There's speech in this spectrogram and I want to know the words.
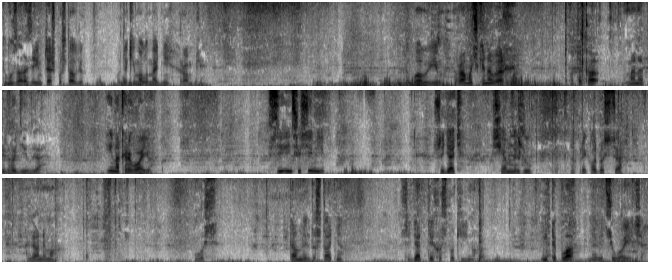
Тому зараз я їм теж поставлю отакі маломедні рамки. Добавив їм рамочки наверх. Отака в мене підгодівля. І накриваю. Всі інші сім'ї сидять ще внизу. Наприклад, ось ця. Глянемо. Ось. Там в них достатньо. Сидять тихо, спокійно. І тепла не відчувається.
